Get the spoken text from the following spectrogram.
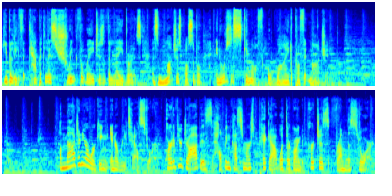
He believed that capitalists shrink the wages of the labourers as much as possible in order to skim off a wide profit margin. Imagine you're working in a retail store. Part of your job is helping customers pick out what they're going to purchase from the store.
